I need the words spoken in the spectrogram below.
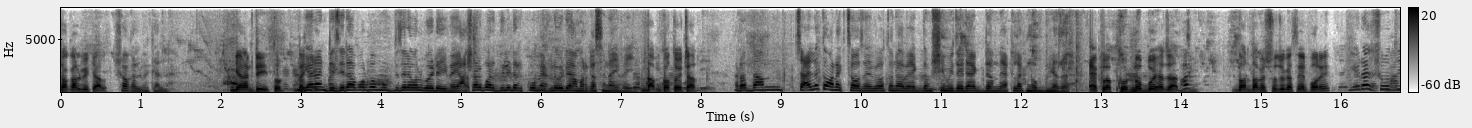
সকাল বিকাল? সকাল বিকাল। গ্যারান্টি তো গ্যারান্টি যেটা বলব মুখ যেটা বলব এটাই ভাই। আসার পর দুই লিটার কম একলে ওইটা আমার কাছে নাই ভাই। দাম কত এটার? এটার দাম চাইলে তো অনেক চাওয়া যাবে অত না একদম সীমিত এটা একদম এক লাখ নব্বই হাজার। এক লক্ষ নব্বই হাজার। দরদামের সুযোগ আছে এরপরে? এটা সবজি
